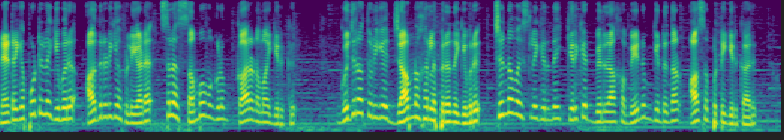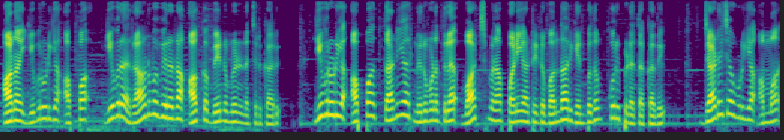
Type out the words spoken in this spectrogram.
நேற்றைய போட்டியில் இவர் அதிரடியாக விளையாட சில சம்பவங்களும் காரணமாக இருக்கு. குஜராத்துடைய ஜாம்நகரில் பிறந்த இவர் சின்ன வயசுல இருந்தே கிரிக்கெட் வீரராக வேண்டும் என்று தான் ஆசைப்பட்டு இருக்காரு. ஆனா இவருடைய அப்பா இவரை ராணுவ வீரராக ஆக்க வேண்டும்னு நினைச்சிருக்காரு. இவருடைய அப்பா தனியார் நிறுவனத்தில் வாட்ச்மேனாக பணியாற்றிட்டு வந்தார் என்பதும் குறிப்பிடத்தக்கது. ஜடேஜாவுடைய அம்மா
